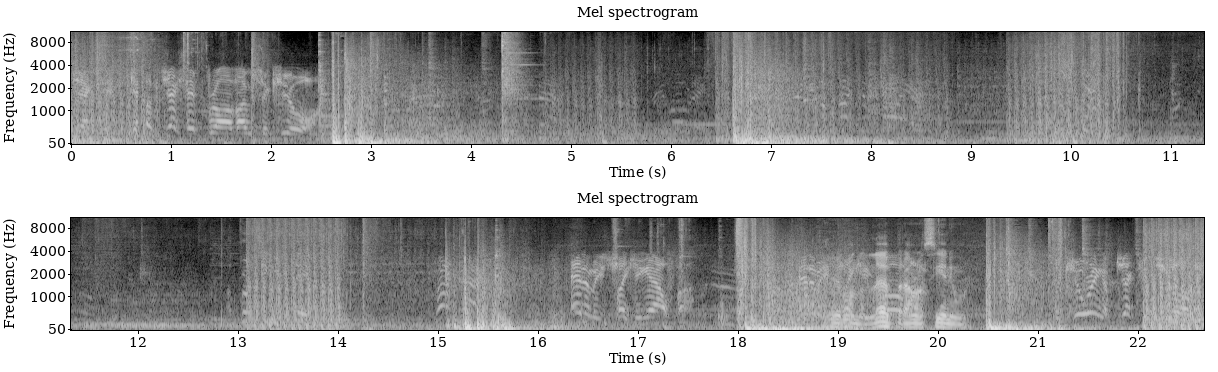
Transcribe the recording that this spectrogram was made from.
objectives. Get objective Bravo secure. Contact! Taking Alpha. I Enemy hit on the left, but I don't see anyone. Securing objective Charlie.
